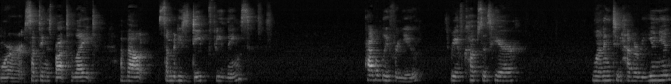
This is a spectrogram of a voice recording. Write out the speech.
or something is brought to light about somebody's deep feelings. Probably for you. Three of Cups is here wanting to have a reunion,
